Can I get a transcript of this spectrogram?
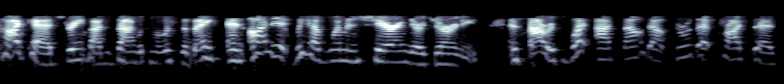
podcast, Dream by Design with Melissa Banks, and on it we have women sharing their journeys. And Cyrus, what I found out through that process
